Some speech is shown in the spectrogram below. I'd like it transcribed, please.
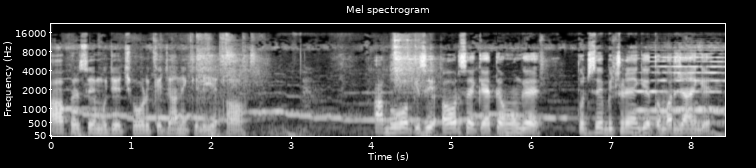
आ फिर से मुझे छोड़ के जाने के लिए आ। अब वो किसी और से कहते होंगे, तुझसे बिछड़ेंगे तो मर जाएँगे।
